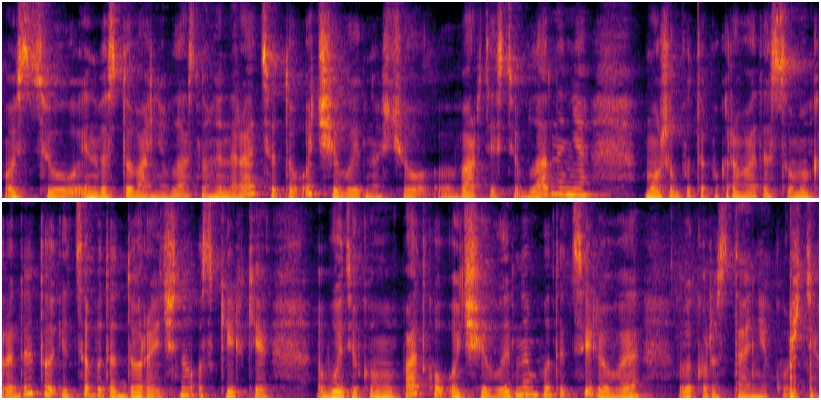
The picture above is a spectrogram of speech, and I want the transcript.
ось цю інвестування в власну генерацію, то очевидно, що вартість обладнання може бути покривати суму кредиту, і це буде доречно, оскільки в будь-якому випадку очевидним буде цільове використання коштів.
